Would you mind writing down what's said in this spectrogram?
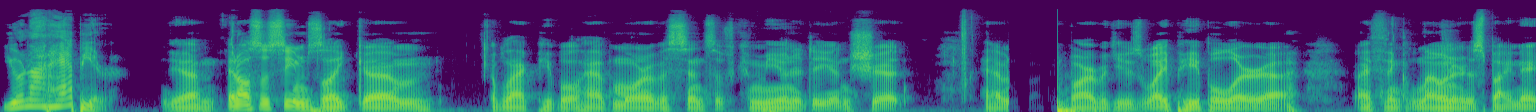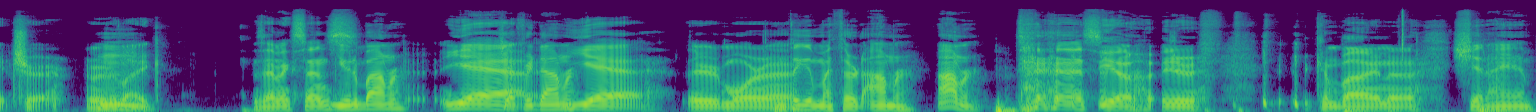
you're not happier Yeah. It also seems like um, black people have more of a sense of community and shit. Having barbecues. White people are, uh, I think, loners by nature. Or Mm. like, does that make sense? unabomber yeah. Jeffrey Dahmer? Yeah. They're more. i'm Uh, thinking of my third armor armor that's you. You're combine. Uh, shit i am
